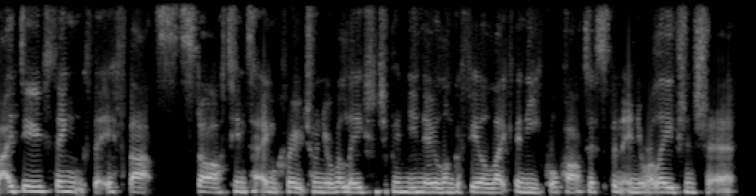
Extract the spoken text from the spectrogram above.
But I do think that if that's starting to encroach on your relationship and you no longer feel like an equal participant in your relationship,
